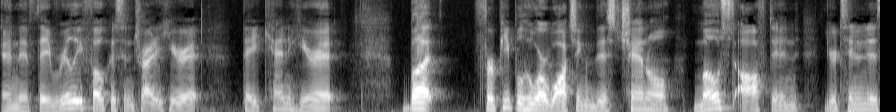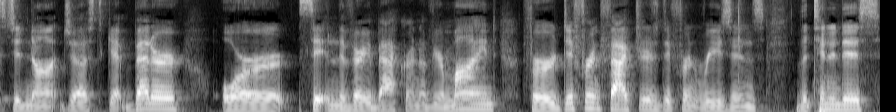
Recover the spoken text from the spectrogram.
and if they really focus and try to hear it, they can hear it. But for people who are watching this channel, most often your tinnitus did not just get better or sit in the very background of your mind. For different factors, different reasons, the tinnitus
